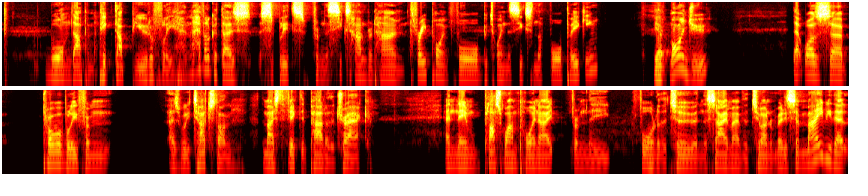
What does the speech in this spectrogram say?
warmed up and picked up beautifully. And have a look at those splits from the 600 home. 3.4 between the 6 and the 4 peaking. Yep. Mind you, that was uh, probably from, as we touched on, the most affected part of the track. And then plus 1.8 from the four to the two, and the same over the 200 metres. So maybe that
